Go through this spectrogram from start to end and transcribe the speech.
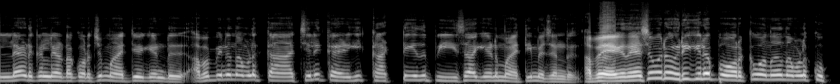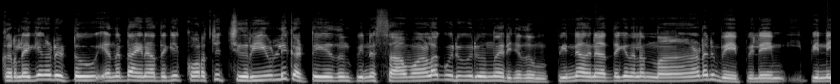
എല്ലാം എടുക്കണില്ല കേട്ടോ. കുറച്ച് മാറ്റി വെക്കുന്നുണ്ട് അപ്പൊ പിന്നെ നമ്മൾ കാച്ചിൽ കഴുകി കട്ട് ചെയ്ത് പീസാക്കിയാണ് മാറ്റി വെച്ചിട്ടുണ്ട്. അപ്പൊ ഏകദേശം ഒരു ഒരു കിലോ പോർക്ക് വന്നത് നമ്മൾ കുക്കറിലേക്ക് അങ്ങോട്ട് ഇട്ടു. എന്നിട്ട് അതിനകത്തേക്ക് കുറച്ച് ചെറിയുള്ളി കട്ട് ചെയ്തതും പിന്നെ സവാള കുരുകുരു ഒന്നും അരിഞ്ഞതും പിന്നെ അതിനകത്തേക്ക് നല്ല നാടൻ വേപ്പിലയും പിന്നെ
